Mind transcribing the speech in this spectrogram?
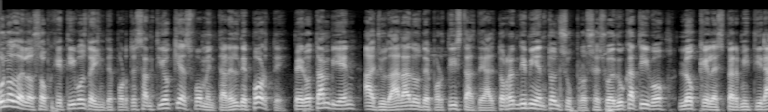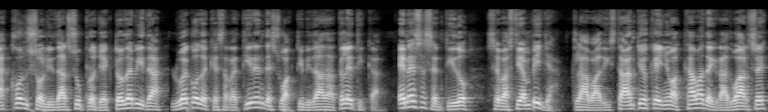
Uno de los objetivos de Indeportes Antioquia es fomentar el deporte, pero también ayudar a los deportistas de alto rendimiento en su proceso educativo, lo que les permitirá consolidar su proyecto de vida luego de que se retiren de su actividad atlética. En ese sentido, Sebastián Villa, clavadista antioqueño, acaba de graduarse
